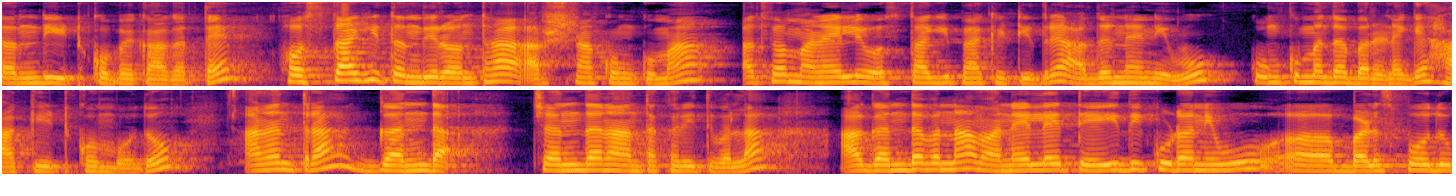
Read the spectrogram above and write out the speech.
ತಂದು ಇಟ್ಕೋಬೇಕಾಗತ್ತೆ. ಹೊಸದಾಗಿ ತಂದಿರೋಂಥ ಅರ್ಶಿನ ಕುಂಕುಮ ಅಥವಾ ಮನೆಯಲ್ಲಿ ಹೊಸದಾಗಿ ಪ್ಯಾಕೆಟ್ ಇದ್ದರೆ ಅದನ್ನೇ ನೀವು ಕುಂಕುಮದ ಭರಣೆಗೆ ಹಾಕಿ ಇಟ್ಕೊಬೋದು. ಅನಂತರ ಗಂಧ, ಚಂದನ ಅಂತ ಕರಿತೀವಲ್ಲ ಆ ಗಂಧವನ್ನು ಮನೆಯಲ್ಲೇ ತೇಯ್ದು ಕೂಡ ನೀವು ಬಳಸ್ಬೋದು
